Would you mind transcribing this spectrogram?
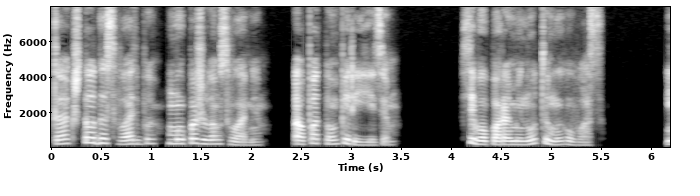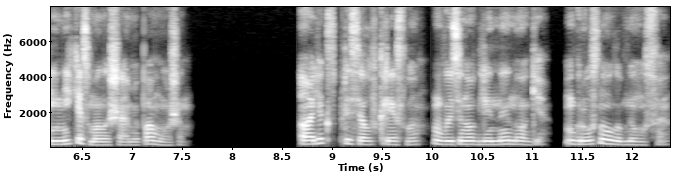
Так что до свадьбы мы поживем с вами, а потом переедем. Всего пара минут, и мы у вас. И Нике с малышами поможем». Алекс присел в кресло, вытянул длинные ноги, грустно улыбнулся.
